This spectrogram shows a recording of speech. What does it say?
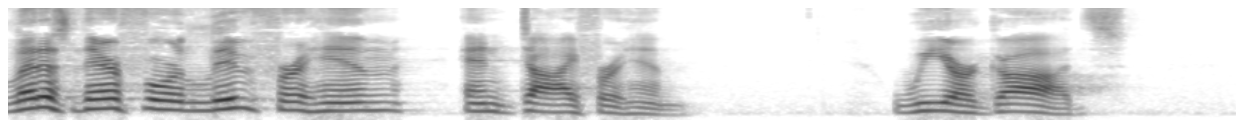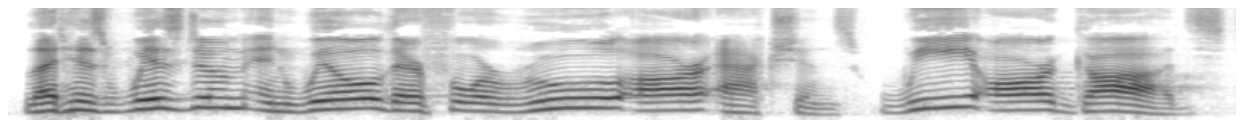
Let us therefore live for Him and die for Him. We are God's. Let his wisdom and will therefore rule our actions. We are God's.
